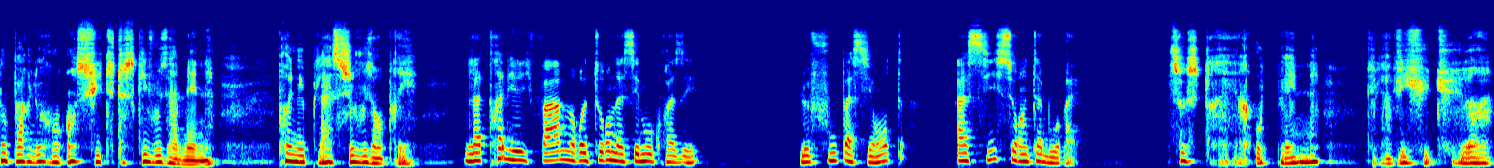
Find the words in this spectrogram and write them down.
Nous parlerons ensuite de ce qui vous amène. Prenez place, je vous en prie. La très vieille femme retourne à ses mots croisés. Le fou patiente, assis sur un tabouret. Soustraire aux peines de la vie future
